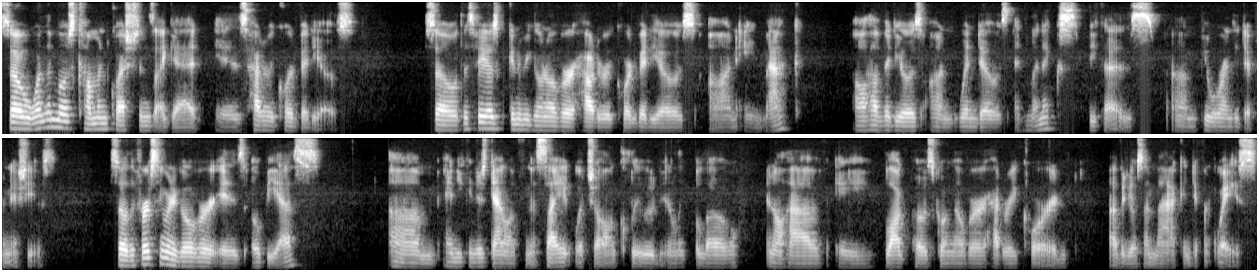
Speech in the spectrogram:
So one of the most common questions I get is how to record videos. So this video is going to be going over how to record videos on a Mac. I'll have videos on Windows and Linux because um, people run into different issues. So the first thing we're going to go over is OBS. Um, and you can just download from the site, which I'll include in a link below. And I'll have a blog post going over how to record uh, videos on Mac in different ways.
